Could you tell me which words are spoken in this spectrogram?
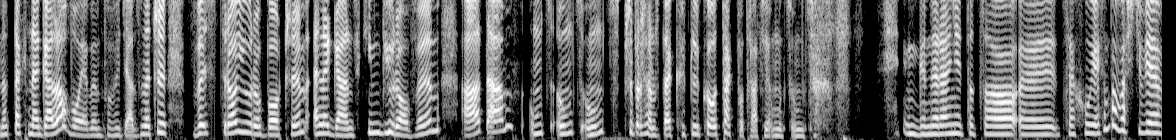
no tak na galowo, ja bym powiedziała, to znaczy w stroju roboczym, eleganckim, biurowym, a tam umc, umc, umc, przepraszam, że tak tylko tak potrafię umc, umc. Generalnie to, co y, cechuje chyba właściwie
